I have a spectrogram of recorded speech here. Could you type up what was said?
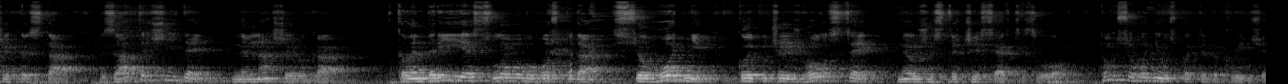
Прийнявши Христа? Завтрашній день не в наших руках. В календарі є слово Господа сьогодні, коли почуєш голос цей, не ожесточи серце свого. Тому сьогодні Господь тебе кличе.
